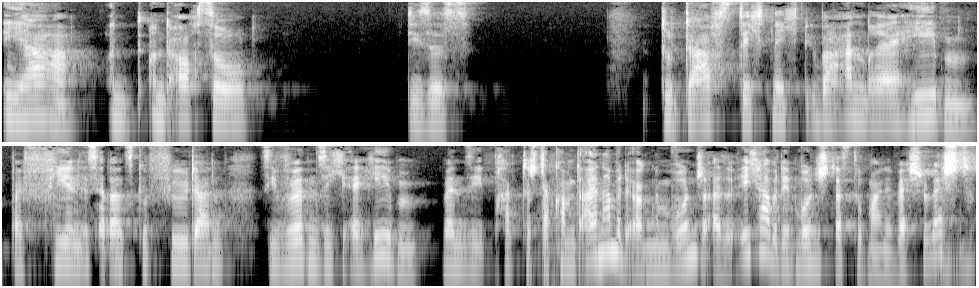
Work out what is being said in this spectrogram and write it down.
Ja, und, und auch so dieses, du darfst dich nicht über andere erheben. Bei vielen ist ja das Gefühl dann, sie würden sich erheben, wenn sie praktisch, da kommt einer mit irgendeinem Wunsch. Also ich habe den Wunsch, dass du meine Wäsche wäschst.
